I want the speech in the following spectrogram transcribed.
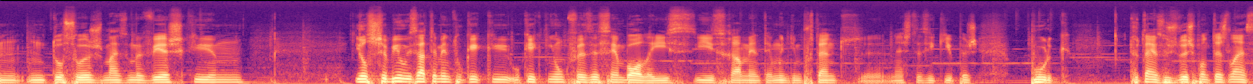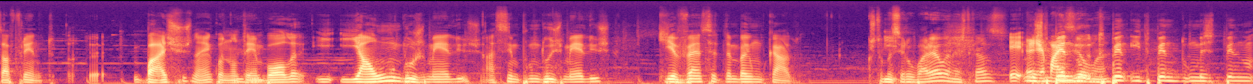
hum, notou-se hoje mais uma vez que hum, eles sabiam exatamente o que, é que, o que é que tinham que fazer sem bola. E isso, e isso realmente é muito importante eh, nestas equipas, porque tu tens os dois pontas de lança à frente eh, baixos, não é? quando não têm Uhum. bola, e, e há um dos médios, há sempre um dos médios que avança também um bocado. Costuma E- ser o Varela, neste caso. É, mas mais depende, ele, não é? depende, e depende, mas depende,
